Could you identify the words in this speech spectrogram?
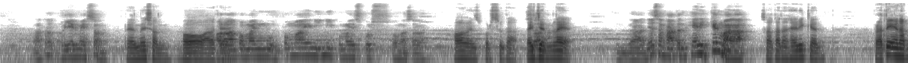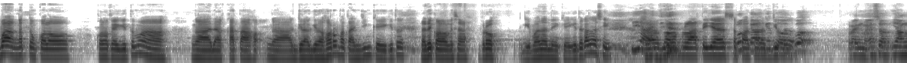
Atau Ryan Mason. Ryan Mason. Oh, oke. Orang pemain pemain ini, pemain Spurs kalau nggak salah. Oh, main Spurs juga. Legend lah ya. Enggak, dia sangkatan Harry Kane malah. Seangkatan Harry Kane. Berarti enak banget tuh kalau kalau kayak gitu mah nggak ada kata nggak gila-gila hormat anjing kayak gitu. Berarti kalau bisa bro gimana nih? Kayak gitu kan masih Iya, kalau, pelatihnya sepatar gitu. loh, gua Ryan Mason yang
